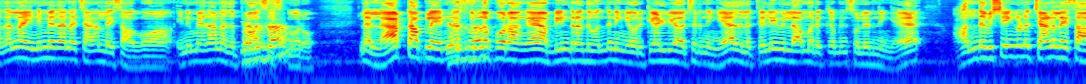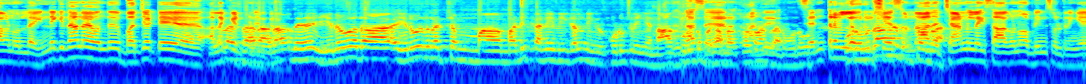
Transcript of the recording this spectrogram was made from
அதெல்லாம் இனிமே தானே சேனலைஸ் ஆகும். இனிமே தானே அது எது ப்ராசஸ்க்கு வரும். இல்ல லேப்டாப்ல என்ன சொல்ல போறாங்க அப்படின்றது வந்து நீங்க ஒரு கேள்வியா வச்சிருந்தீங்க. அதுல தெளிவு இல்லாம இருக்கு அப்படின்னு சொல்லியிருந்தீங்க. அந்த விஷயங்களும் சேனலைஸ் ஆகணும்ல. இன்னைக்கு தானே வந்து பட்ஜெட்டே அலோகேட் அதாவது இருபதா இருபது லட்சம் மடிக்கணினிகள் நீங்க கொடுக்குறீங்க. நான் சார் சென்ட்ரல்ல ஒரு விஷயம் சொன்னா அதை. சேனலைஸ் ஆகணும் அப்படின்னு சொல்றீங்க.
